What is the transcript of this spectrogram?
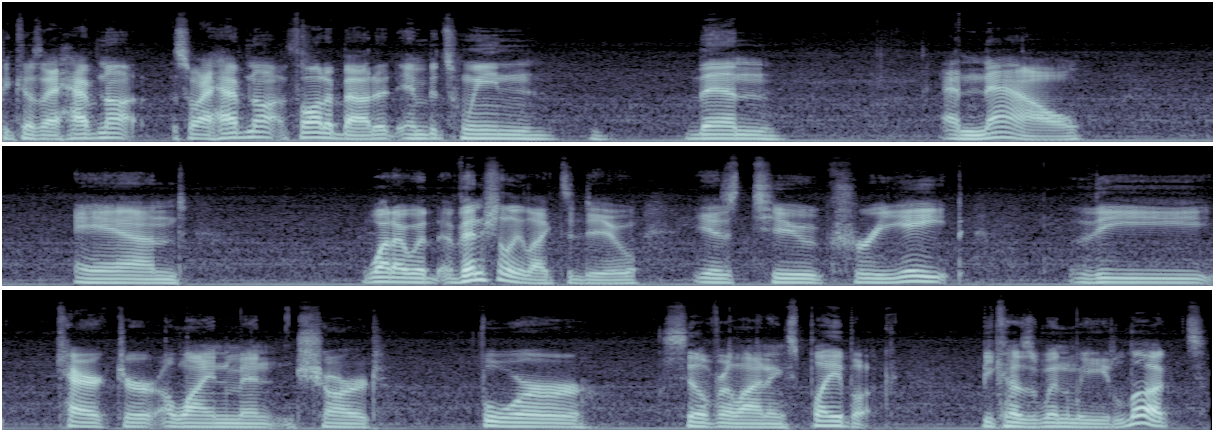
because i have not so i have not thought about it in between then and now. And what I would eventually like to do is to create the character alignment chart for Silver Linings Playbook. Because when we looked,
